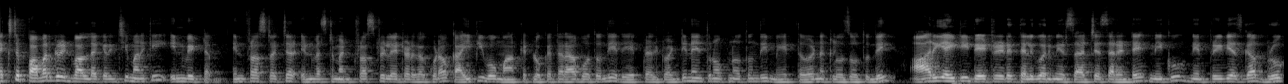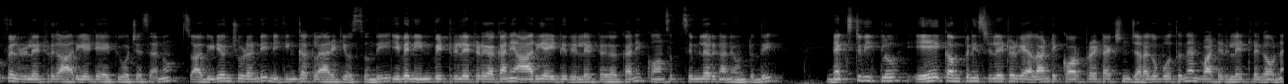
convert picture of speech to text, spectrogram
నెక్స్ట్ పవర్ గ్రిడ్ వాళ్ళ దగ్గర నుంచి మనకి ఇన్విట్ ఇన్ఫ్రాస్ట్రక్చర్ ఇన్వెస్ట్మెంట్ ట్రస్ట్ రిలేటెడ్గా కూడా ఒక ఐపీఓ మార్కెట్లోకి అయితే రాబోతుంది. ఇది ఏప్రిల్ ట్వంటీ నైన్త్ ఓపెన్ అవుతుంది మే థర్డ్న క్లోజ్ అవుతుంది. ఆర్ఈఐటీ డే ట్రేడెడ్ తెలుగు అని మీరు సెర్చ్ చేశారంటే మీకు నేను ప్రీవియస్గా బ్రూక్ఫెల్ రిలేటెడ్గా ఆర్ఈఐటీ ఐపీఓ చేశాను. సో ఆ వీడియోని చూడండి మీకు ఇంకా క్లారిటీ వస్తుంది. ఈవెన్ ఇన్విట్ రిలేటెడ్గా కానీ ఆర్ఈఐటీ రిలేటెడ్గా కానీ కాన్సెప్ట్ సిమిలర్గానే ఉంటుంది. నెక్స్ట్ వీక్లో ఏ కంపెనీస్ రిలేటెడ్గా ఎలాంటి కార్పొరేట్ యాక్షన్ జరగబోతుంది అండ్ వాటి రిలేటెడ్గా ఉన్న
